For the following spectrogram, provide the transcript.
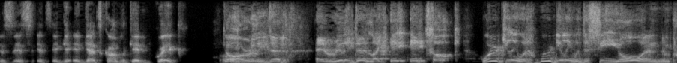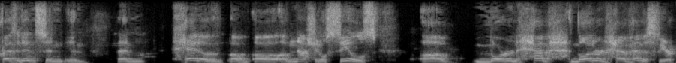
It's, it's, it's, it, it gets complicated quick. Oh, it really did. It really did. Like, it, it took were dealing with we were dealing with the CEO and, and presidents and and and head of of, uh, of national sales, uh, northern hem northern hem hemisphere,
